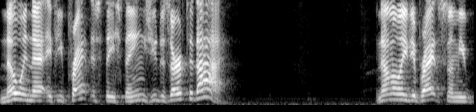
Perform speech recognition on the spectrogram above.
Knowing that if you practice these things, you deserve to die. And not only do you practice them, you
